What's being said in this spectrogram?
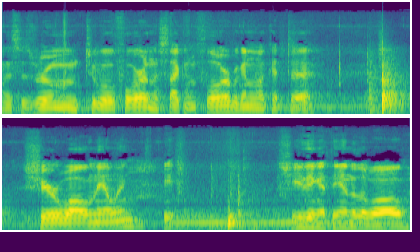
This is room 204 on the second floor. We're going to look at uh, shear wall nailing. Sheathing at the end of the wall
